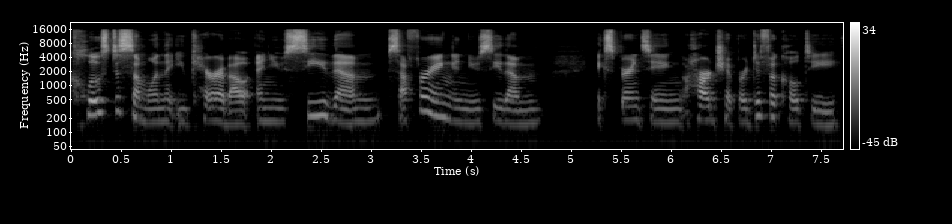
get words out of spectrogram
close to someone that you care about and you see them suffering and you see them experiencing hardship or difficulty,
